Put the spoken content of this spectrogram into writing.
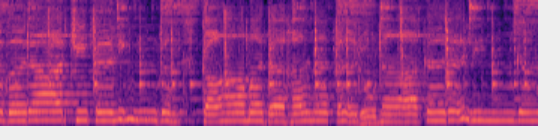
देवमुनिप्रवरार्चितलिङ्गं कामदहनकरुणाकरलिङ्गम्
